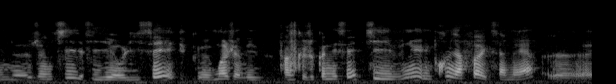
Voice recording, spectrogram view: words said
une, jeune fille qui est au lycée que moi que je connaissais, qui est venue une première fois avec sa mère euh,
